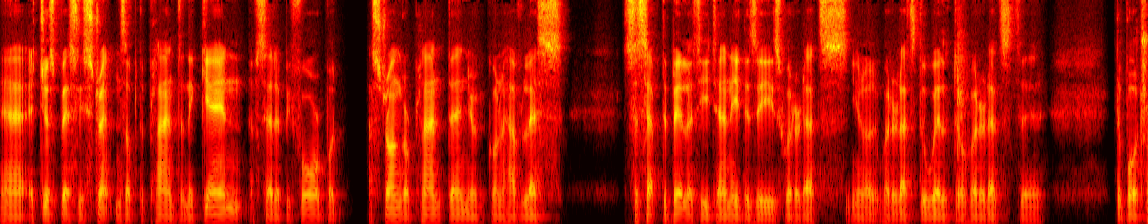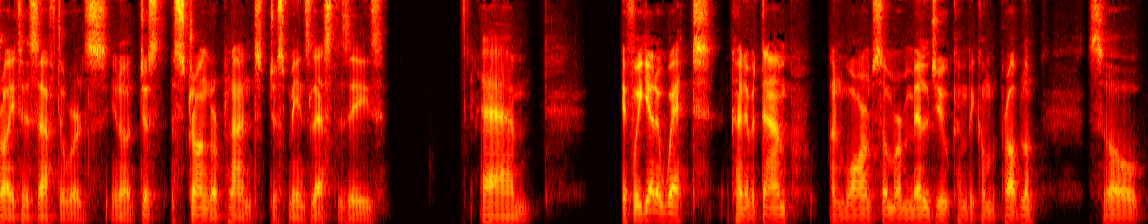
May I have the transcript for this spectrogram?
Uh, it just basically strengthens up the plant. And again, I've said it before, but a stronger plant, then you're going to have less susceptibility to any disease, whether that's, you know, whether that's the wilt or whether that's the, the botrytis afterwards. You know, just a stronger plant just means less disease. Um, if we get a wet, kind of a damp and warm summer, mildew can become a problem. So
